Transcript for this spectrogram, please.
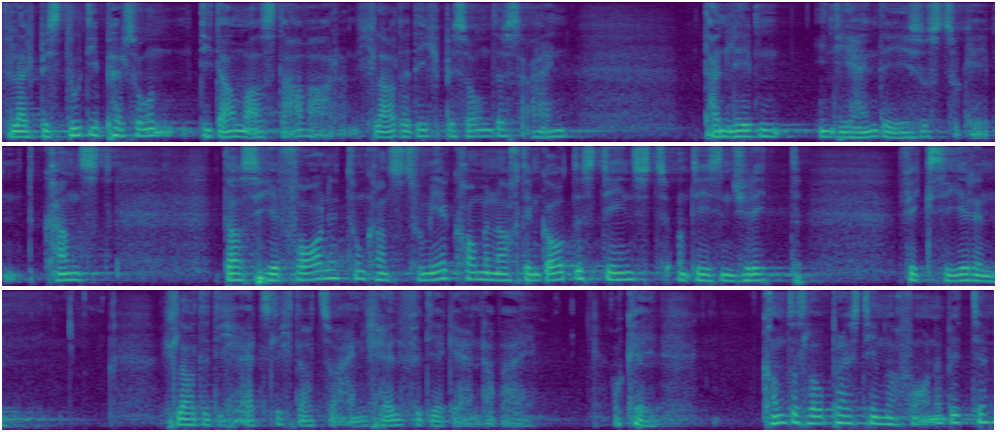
Vielleicht bist du die Person, die damals da war. Ich lade dich besonders ein, dein Leben in die Hände Jesus zu geben. Du kannst das hier vorne tun, kannst zu mir kommen nach dem Gottesdienst und diesen Schritt fixieren. Ich lade dich herzlich dazu ein. Ich helfe dir gern dabei. Okay, kommt das Lobpreisteam nach vorne bitte?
